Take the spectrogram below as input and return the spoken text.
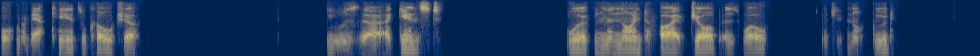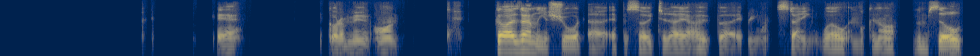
talking about cancel culture. He was uh, against working the nine to five job as well, which is not good. Yeah, got to move on. Guys, only a short uh, episode today. I hope uh, everyone's staying well and looking after themselves.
